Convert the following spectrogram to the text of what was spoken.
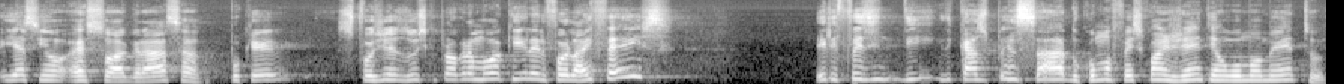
e assim, é só a graça, porque foi Jesus que programou aquilo, ele foi lá e fez. Ele fez de, de caso pensado, como fez com a gente em algum momento.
